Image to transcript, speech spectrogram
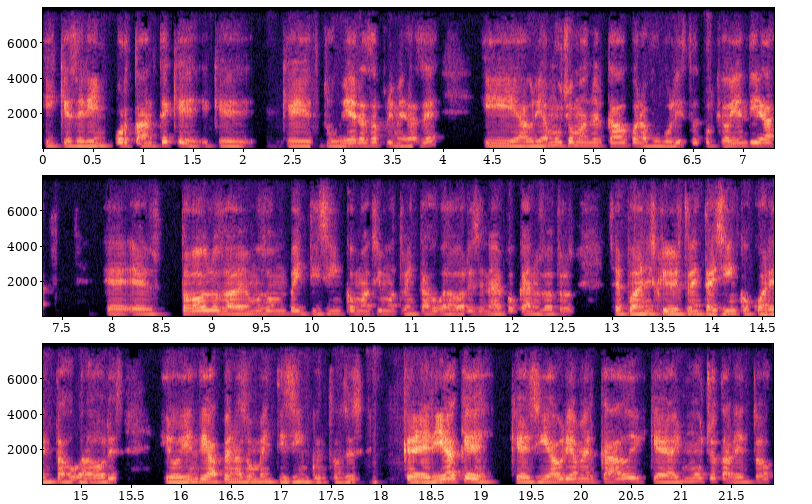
y que sería importante que, que, que estuviera esa primera C y habría mucho más mercado para futbolistas, porque hoy en día, eh, todos lo sabemos, son 25, máximo 30 jugadores. En la época de nosotros se pueden inscribir 35, 40 jugadores y hoy en día apenas son 25. Entonces, creería que, que sí habría mercado y que hay mucho talento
